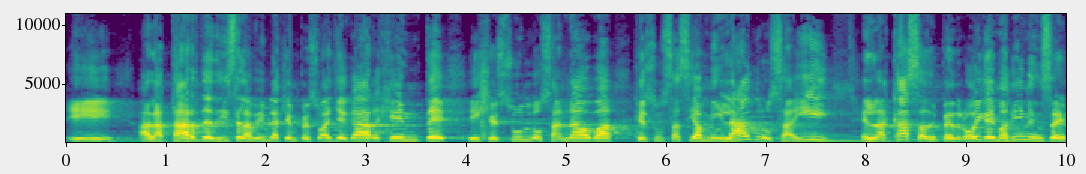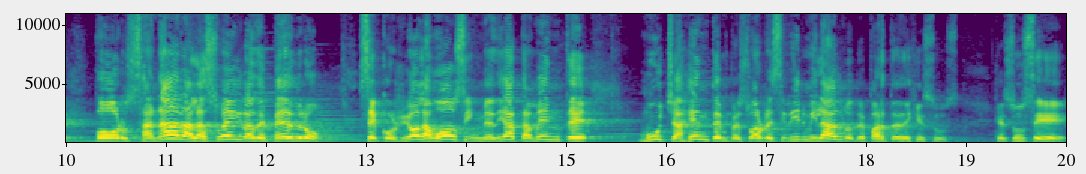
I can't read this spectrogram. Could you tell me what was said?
y a la tarde dice la Biblia que empezó a llegar gente y Jesús lo sanaba, Jesús hacía milagros ahí en la casa de Pedro. Oiga, imagínense, por sanar a la suegra de Pedro, se corrió la voz inmediatamente, mucha gente empezó a recibir milagros de parte de Jesús. Jesús eh,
